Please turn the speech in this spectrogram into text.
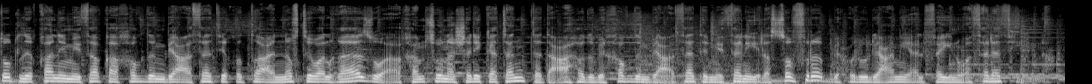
تطلقان ميثاق خفض انبعاثات قطاع النفط والغاز وخمسون شركة تتعهد بخفض انبعاثات الميثان إلى الصفر بحلول عام 2030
